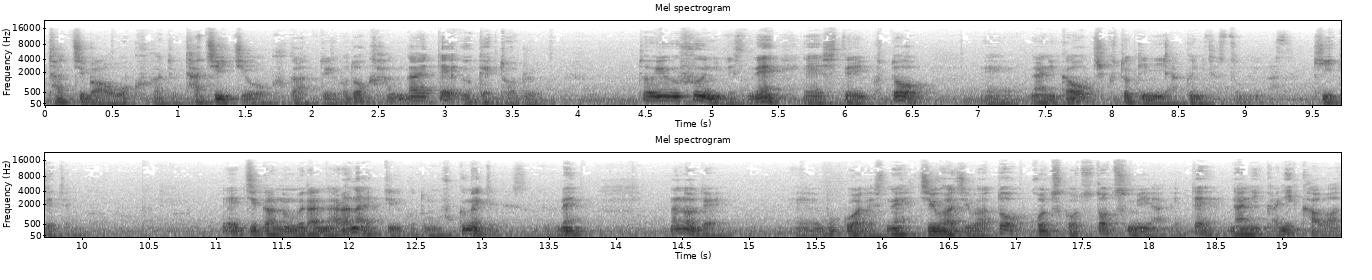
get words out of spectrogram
ー、立場を置くかという立ち位置を置くかということを考えて受け取る。というふうにですね、えー、していくと、え、何かを聞く時に役に立つと思います。聞いてても。時間の無駄にならないっていうことも含めてですけどね。なのでえー、僕はですねじわじわとコツコツと積み上げて何かに変わっ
